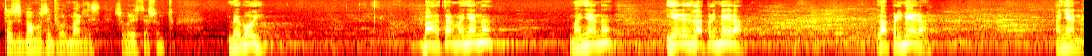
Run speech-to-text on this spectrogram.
Entonces vamos a informarles sobre este asunto. Me voy. ¿Vas a estar mañana? Mañana. Y eres la primera. La primera. mañana.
